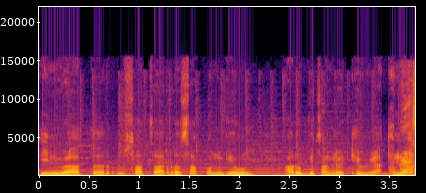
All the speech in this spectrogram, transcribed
तीन वेळा तर उसाचा रस आपण घेऊन आरोग्य चांगलं ठेवूया. धन्यवाद.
